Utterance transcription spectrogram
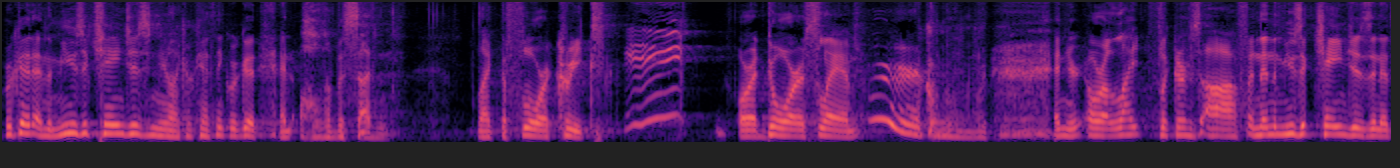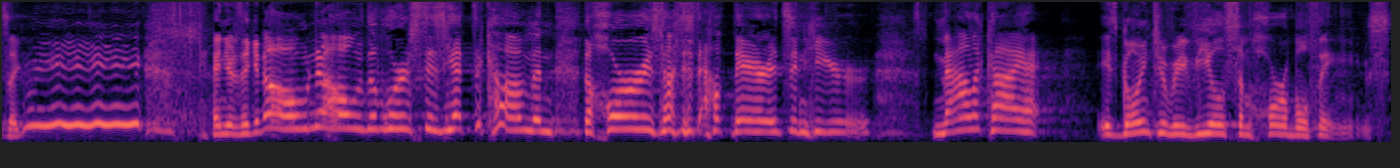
we're good. And the music changes, and you're like, okay, I think we're good. And all of a sudden, like the floor creaks, or a door slams and or a light flickers off, and then the music changes, and it's like, and you're thinking, oh no, the worst is yet to come, and the horror is not just out there, it's in here. Malachi is going to reveal some horrible things.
